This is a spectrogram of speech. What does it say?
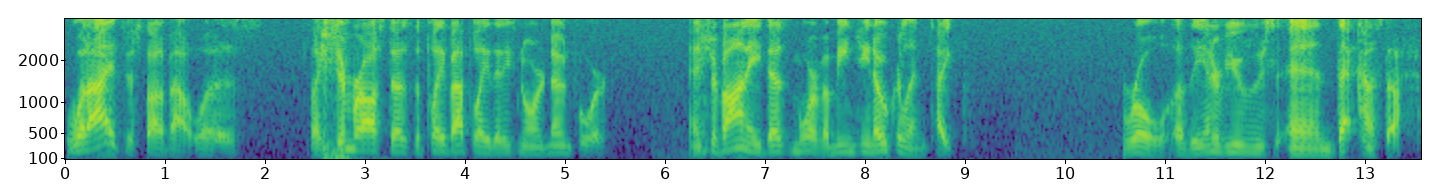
what I just thought about was like Jim Ross does the play by play that he's known for, and Schiavone does more of a Mean Gene Okerlund type role of the interviews and that kind of stuff.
